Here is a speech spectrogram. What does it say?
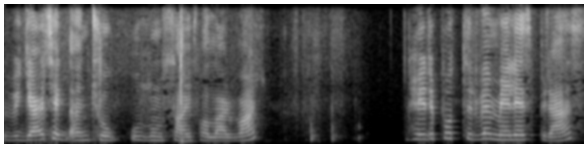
Ve gerçekten çok uzun sayfalar var. Harry Potter ve Melez Prens.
